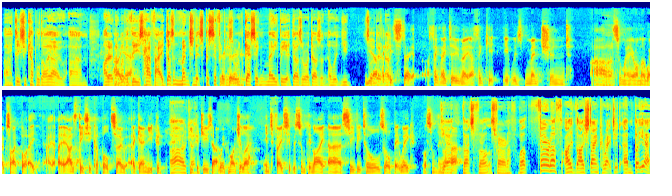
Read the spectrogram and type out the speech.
uh, DC coupled I/O. Um, I don't know oh, whether yeah. these have that. It doesn't mention it specifically, so I'm guessing maybe it does or it doesn't. Or you? So yeah, I, I think know. it's. I think they do, mate. I think it it was mentioned uh, right. somewhere here on their website, but it, it, has DC coupled. So again, you could ah, okay. you could use that with modular, interface it with something like uh, CV Tools or Bitwig or something yeah, like that. that's fair. That's fair enough. Well, fair enough. I, I stand corrected. Um, but yeah,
